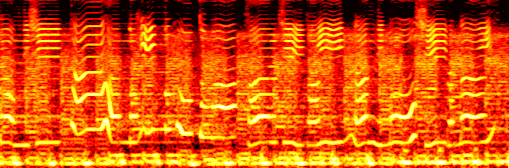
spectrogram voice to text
ちゃにした。あの日のことは勘違い。何も知らない。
